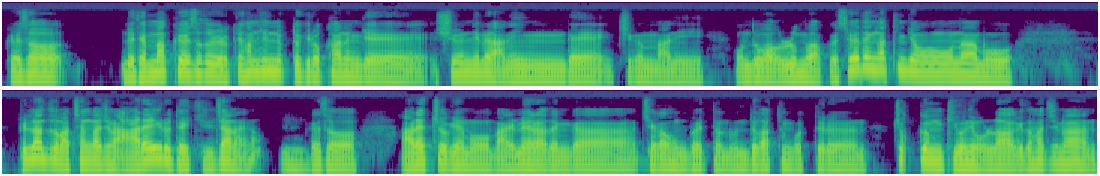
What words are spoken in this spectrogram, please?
그래서 근데 덴마크에서도 이렇게 36도 기록하는 게 쉬운 일은 아닌데 지금 많이 온도가 오른 것 같고요. 스웨덴 같은 경우나 뭐 핀란드도 마찬가지지만 아래위로 되게 길잖아요. 음. 그래서 아래쪽에 뭐 말뫼라든가 제가 공부했던 룬드 같은 곳들은 조금 기온이 올라가기도 하지만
